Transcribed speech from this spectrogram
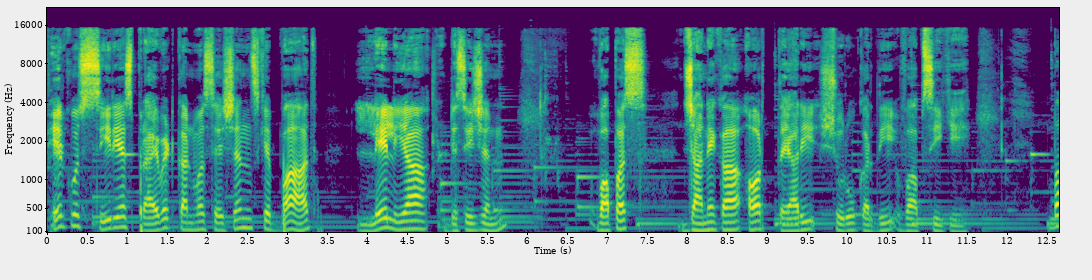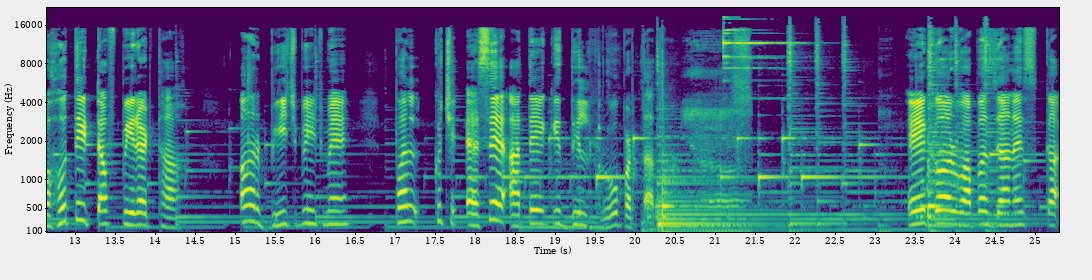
फिर कुछ सीरियस प्राइवेट कन्वर्सेशंस के बाद ले लिया डिसीज़न वापस जाने का और तैयारी शुरू कर दी वापसी की। बहुत ही टफ पीरियड था और बीच बीच में पल कुछ ऐसे आते कि दिल रो पड़ता था। एक और वापस जाने का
